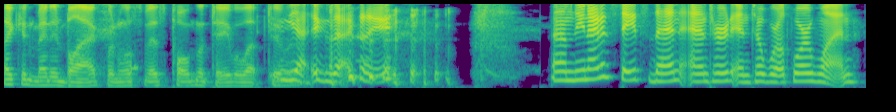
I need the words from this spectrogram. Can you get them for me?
Like in Men in Black when Will Smith's pulling the table up to him. yeah, exactly. Um, the United States then entered into World War One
